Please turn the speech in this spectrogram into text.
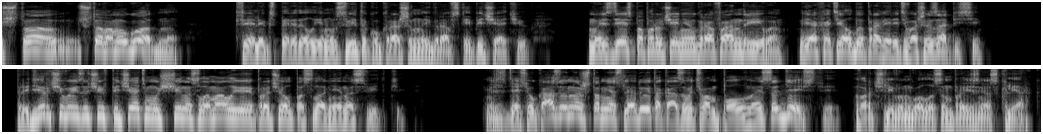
«Что... что вам угодно?» Феликс передал ему свиток, украшенный графской печатью. «Мы здесь по поручению графа Андреева. Я хотел бы проверить ваши записи». Придирчиво изучив печать, мужчина сломал ее и прочел послание на свитке. «Здесь указано, что мне следует оказывать вам полное содействие», – ворчливым голосом произнес клерк.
